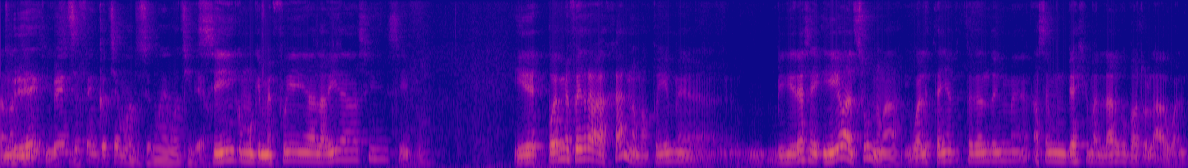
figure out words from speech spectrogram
primera 2015. experiencia fue en Cochamó, entonces como de mochileo. Sí, como que me fui a la vida así, sí. pues. Y después me fui a trabajar nomás, pues irme a vivir ese. Y iba al sur nomás. Igual este año pretendo irme, hacerme un viaje más largo para otro lado, igual.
